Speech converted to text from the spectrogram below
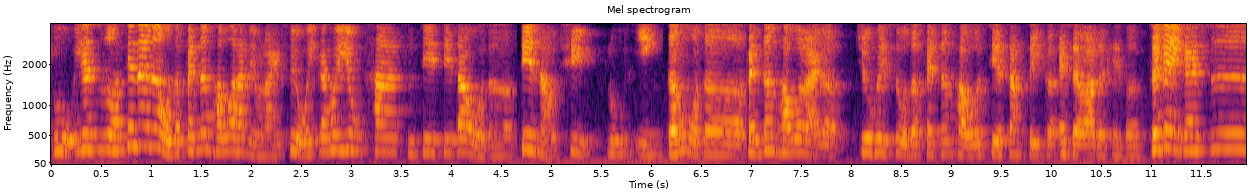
不，应该是说现在呢，我的 Phantom Power 还没有来，所以我应该会用它直接接到我的电脑去录音。等我的 Phantom Power 来了，就会是我的 Phantom Power 接上这个 XLR 的 cable。这个应该是。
